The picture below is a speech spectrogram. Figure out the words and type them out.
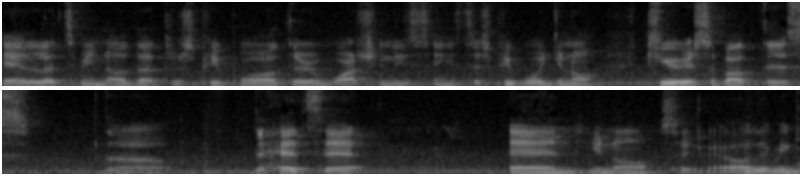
it lets me know that there's people out there watching these things. There's people, you know, curious about this, the the headset, and you know, say, oh, let me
